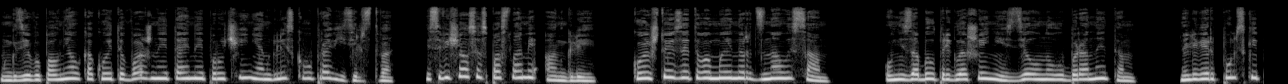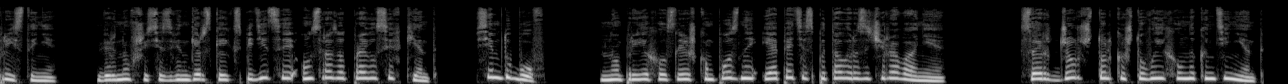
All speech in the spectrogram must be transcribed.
где выполнял какое-то важное тайное поручение английского правительства и совещался с послами Англии. Кое-что из этого Мейнард знал и сам. Он не забыл приглашение, сделанного баронетом на Ливерпульской пристани. Вернувшись из венгерской экспедиции, он сразу отправился в Кент, семь дубов, но приехал слишком поздно и опять испытал разочарование. Сэр Джордж только что выехал на континент,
